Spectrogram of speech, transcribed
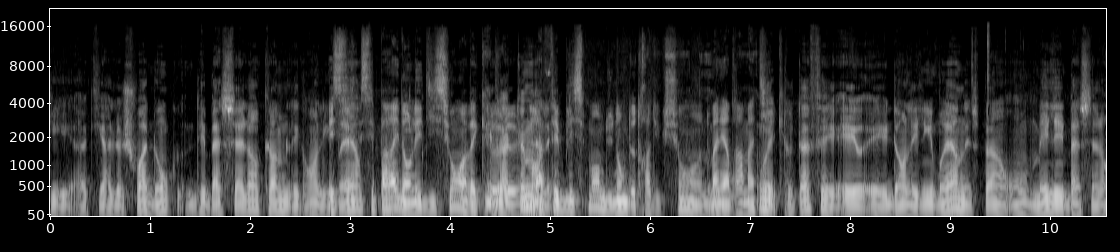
qui, euh, qui a le choix donc des best-sellers comme les grands libraires. C'est pareil dans l'édition avec l'affaiblissement du nombre de traductions de manière dramatique. Oui, tout à fait. Et, et dans les libraires, n'est-ce pas, on met les best-sellers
